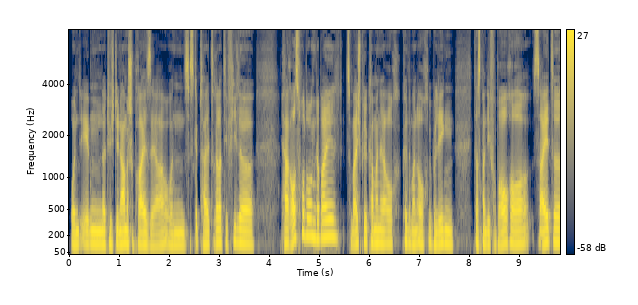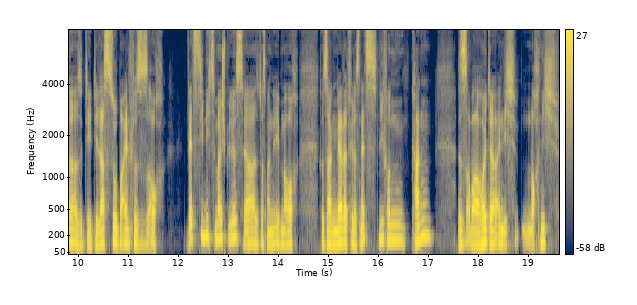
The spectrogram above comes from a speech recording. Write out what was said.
und eben natürlich dynamische Preise, ja. Und es gibt halt relativ viele Herausforderungen dabei. Zum Beispiel kann man ja auch, könnte man auch überlegen, dass man die Verbraucherseite, also die, die Last so beeinflusst, dass es auch netzdienlich zum Beispiel ist, ja, also dass man eben auch sozusagen Mehrwert für das Netz liefern kann. Das ist aber heute eigentlich noch nicht,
